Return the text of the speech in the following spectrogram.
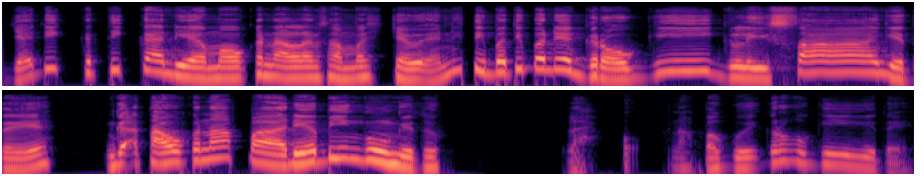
Jadi ketika dia mau kenalan sama si cewek ini tiba-tiba dia grogi gelisah gitu ya. Nggak tahu kenapa dia bingung gitu. Lah kok kenapa gue grogi gitu ya?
